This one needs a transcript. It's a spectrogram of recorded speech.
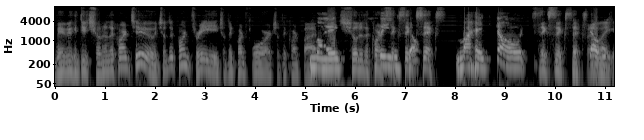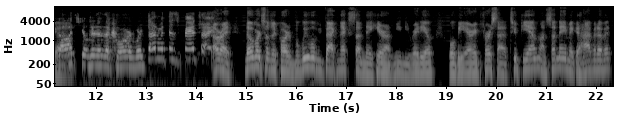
maybe we could do Children of the Corn 2, and Children of the Corn 3, Children of the Corn 4, Children of the Corn 5, Mike, Children of the Corn please 666. Mike, don't. 666. No, oh my we God. Children of the Corn. We're done with this franchise. All right. No more Children of the Corn, but we will be back next Sunday here on Mutiny Radio. We'll be airing first at 2 p.m. on Sunday. Make a habit of it.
